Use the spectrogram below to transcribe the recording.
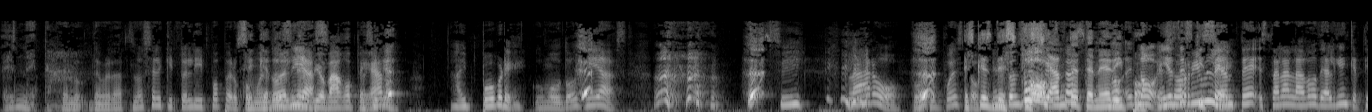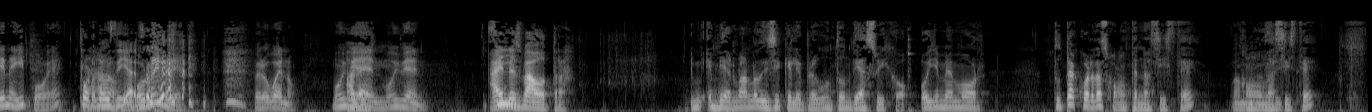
Es neta. De, lo- de verdad, no se le quitó el hipo, pero Se como quedó en dos el días. nervio vago pegado. que, Ay, pobre. como dos días. Sí. Claro, por supuesto. Es que es desquiciante tener hipo. no, y Es es, horrible. desquiciante estar al lado de alguien que tiene hipo, ¿eh? Por dos días. Horrible. Pero bueno, muy A bien, ver. muy bien. Ahí Sí. les va otra. Mi, mi hermano dice que le pregunta un día a su hijo, oye, mi amor, ¿tú te acuerdas cuando te naciste? ¿Cuándo ¿Cuando naciste? naciste?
